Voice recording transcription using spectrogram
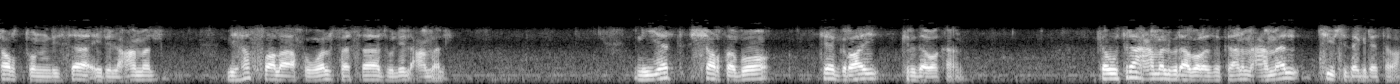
شرط لسائر العمل بها الصلاح والفساد للعمل. بو تيقراي كردا وكان كوترا عمل برز كان عمل تيش دقريتوا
